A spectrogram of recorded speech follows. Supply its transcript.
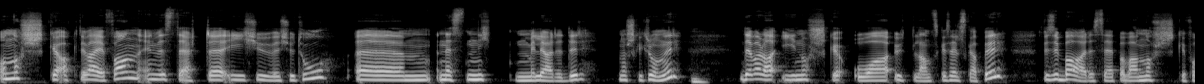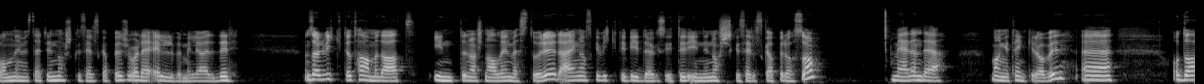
Og norske aktive eiefond investerte i 2022 eh, nesten 19 milliarder norske kroner. Det var da i norske og utenlandske selskaper. Hvis vi bare ser på hva norske fond investerte i norske selskaper, så var det 11 milliarder. Men så er det viktig å ta med at internasjonale investorer er en ganske viktig bidragsyter inn i norske selskaper også. Mer enn det mange tenker over. Eh, og da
